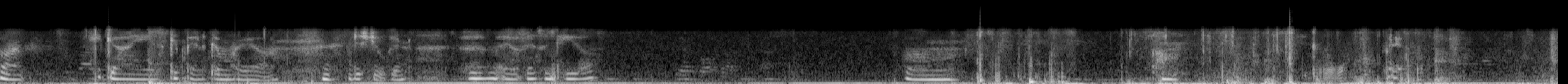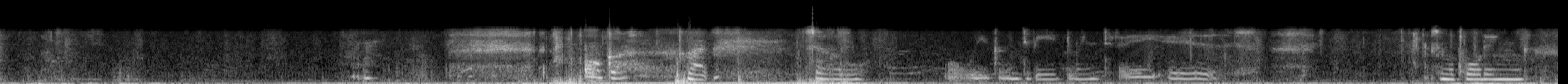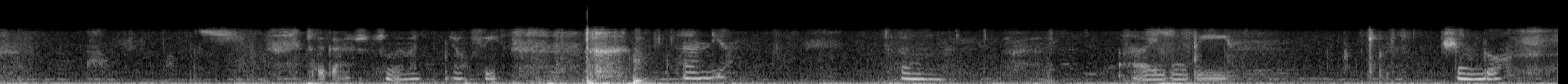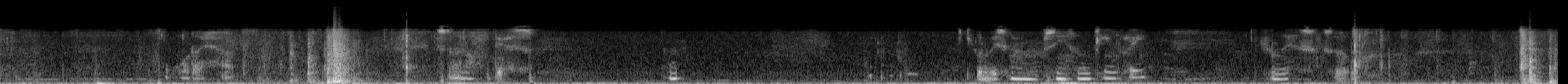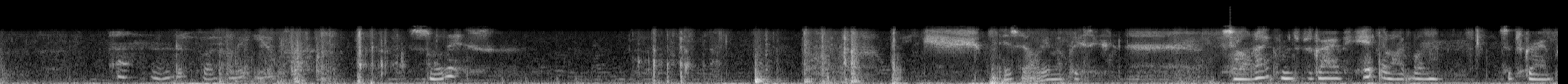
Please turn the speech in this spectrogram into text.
Alright. Hey guys, get behind the camera here. Just joking. Um, elephants in here. Um. Um. Go. Oh god. Right. So, what we're going to be doing today is some recording. So guys, some of my you know, feet. And yeah. Um I will be showing off what I have. Starting off with this. Hmm. You're gonna be some, seeing some gameplay from this, so and finally you have some of this. Which is not in my PlayStation. So like, comment, subscribe, hit the like button, subscribe.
